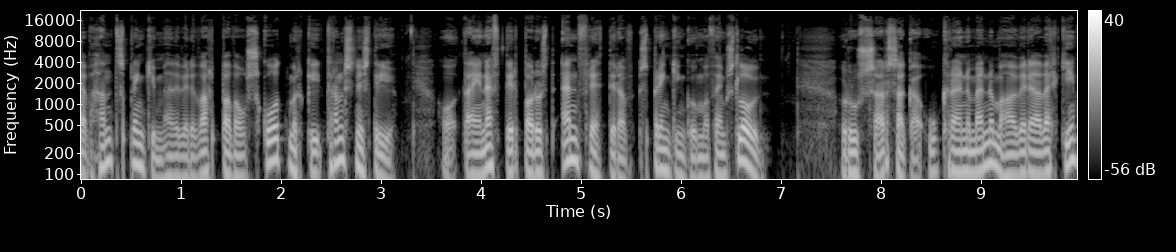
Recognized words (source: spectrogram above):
að handsprengjum hefði verið varpað á skotmörki í transnistríu og daginn eftir barust enn frettir af sprengingum á þeim slóðum. Rússar saka úkrænumennum að hafa verið að verki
